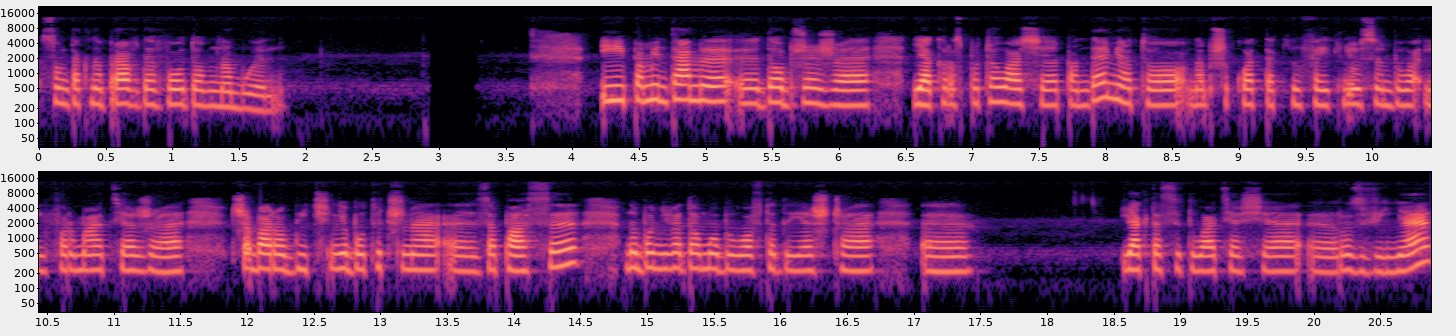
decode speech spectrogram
są tak naprawdę wodą na młyn. I pamiętamy y, dobrze, że jak rozpoczęła się pandemia, to na przykład takim fake newsem była informacja, że trzeba robić niebotyczne y, zapasy, no bo nie wiadomo było wtedy jeszcze, y, jak ta sytuacja się rozwinie.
